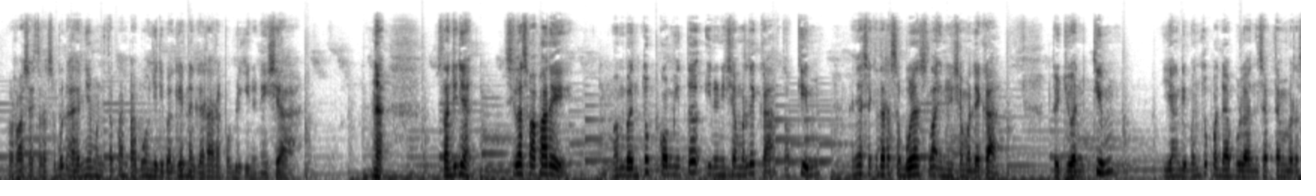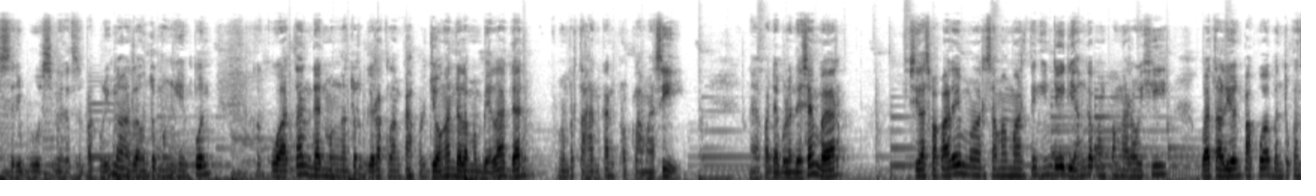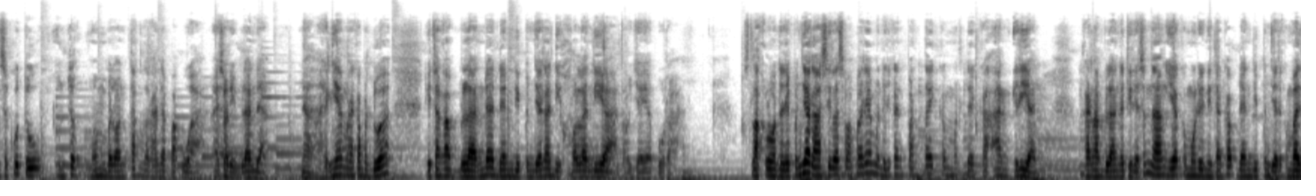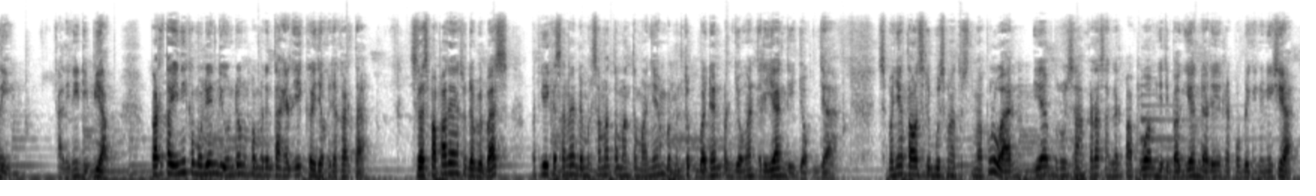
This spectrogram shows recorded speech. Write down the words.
Proses tersebut akhirnya menetapkan Papua menjadi bagian negara Republik Indonesia. Nah, selanjutnya Silas Papare membentuk Komite Indonesia Merdeka atau KIM hanya sekitar sebulan setelah Indonesia Merdeka. Tujuan KIM yang dibentuk pada bulan September 1945 adalah untuk menghimpun kekuatan dan mengatur gerak langkah perjuangan dalam membela dan mempertahankan proklamasi. Nah, pada bulan Desember, Silas Papare bersama Martin Inde dianggap mempengaruhi batalion Papua bentukan sekutu untuk memberontak terhadap Papua. Eh sorry, Belanda. Nah, akhirnya mereka berdua ditangkap Belanda dan dipenjara di Hollandia atau Jayapura. Setelah keluar dari penjara, Silas Papare mendirikan Partai Kemerdekaan Irian. Karena Belanda tidak senang, ia kemudian ditangkap dan dipenjara kembali. Kali ini di Biak. Partai ini kemudian diundang pemerintah RI ke Yogyakarta. Silas Papare yang sudah bebas pergi ke sana dan bersama teman-temannya membentuk Badan Perjuangan Irian di Jogja. Sepanjang tahun 1950-an, ia berusaha keras agar Papua menjadi bagian dari Republik Indonesia.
